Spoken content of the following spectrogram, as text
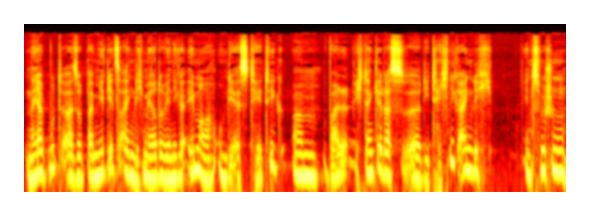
Naja gut, also bei mir geht's eigentlich mehr oder weniger immer um die Ästhetik, ähm, weil ich denke, dass äh, die Technik eigentlich inzwischen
